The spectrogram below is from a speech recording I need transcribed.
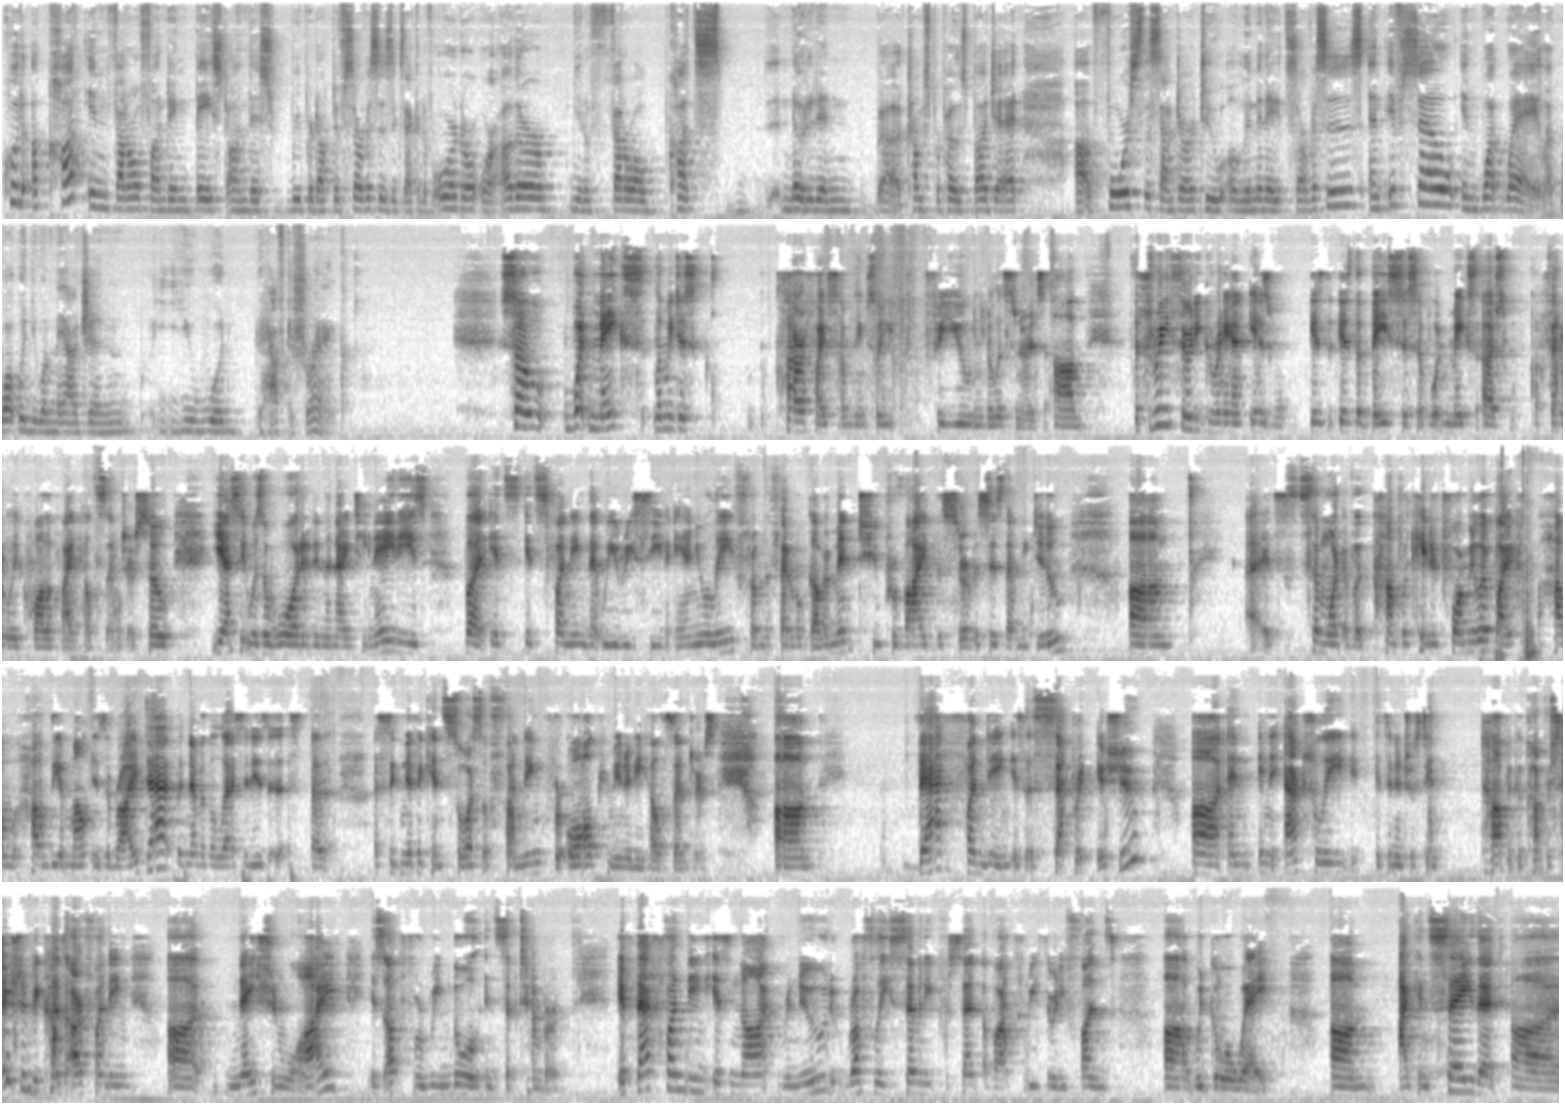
Could a cut in federal funding based on this reproductive services executive order or other, you know, federal cuts noted in uh, Trump's proposed budget uh, force the center to eliminate services? And if so, in what way? Like, what would you imagine you would have to shrink? So, what makes, let me just clarify something so you, for you and your listeners. Um, the 330 grant is is is the basis of what makes us a federally qualified health center. So, yes, it was awarded in the 1980s, but it's it's funding that we receive annually from the federal government to provide the services that we do. Um, uh, it's somewhat of a complicated formula by how how the amount is arrived at, but nevertheless, it is a, a, a significant source of funding for all community health centers. Um, that funding is a separate issue. Uh, and, and actually, it's an interesting topic of conversation because our funding uh, nationwide is up for renewal in September. If that funding is not renewed, roughly 70% of our 330 funds uh, would go away. Um, I can say that, uh,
